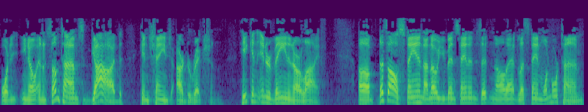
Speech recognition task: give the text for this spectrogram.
What you know, and sometimes God can change our direction. He can intervene in our life. Uh, let's all stand. I know you've been standing, and sitting, and all that. Let's stand one more time,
